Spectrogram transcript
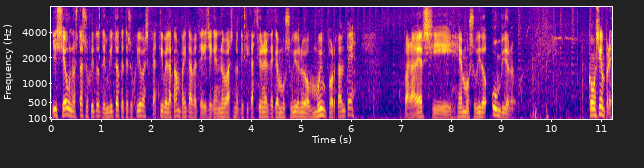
Y si aún no estás suscrito, te invito a que te suscribas, que active la campanita para que lleguen nuevas notificaciones de que hemos subido nuevo muy importante para ver si hemos subido un vídeo nuevo. Como siempre,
